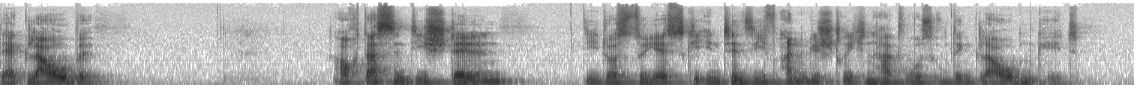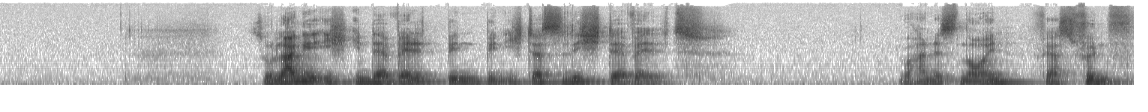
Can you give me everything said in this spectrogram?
der Glaube. Auch das sind die Stellen, die Dostoevsky intensiv angestrichen hat, wo es um den Glauben geht. Solange ich in der Welt bin, bin ich das Licht der Welt. Johannes 9, Vers 5.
